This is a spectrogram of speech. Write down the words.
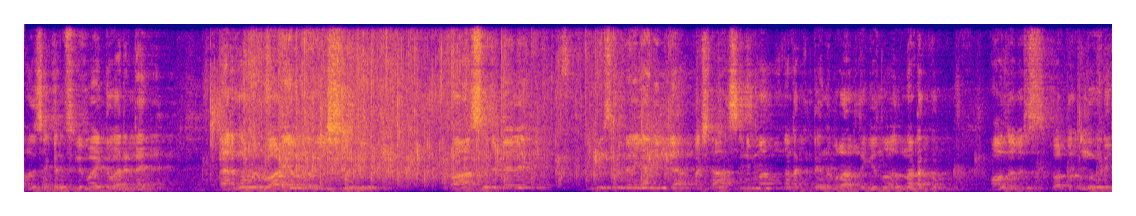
അത് സെക്കൻഡ് ഫിലിമായിട്ട് വരട്ടെ. കാരണം ഒരുപാട് ഞാൻ പ്രതീക്ഷിച്ചുണ്ട് അപ്പൊ ആ സിനിമയിൽ ഈ സിനിമയിൽ ഞാനില്ല. പക്ഷെ ആ സിനിമ നടക്കട്ടെ എന്ന് പ്രാർത്ഥിക്കുന്നു. അത് നടക്കും. ഓൾ ദ ബെസ്റ്റ് ഒന്നുകൂടി.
